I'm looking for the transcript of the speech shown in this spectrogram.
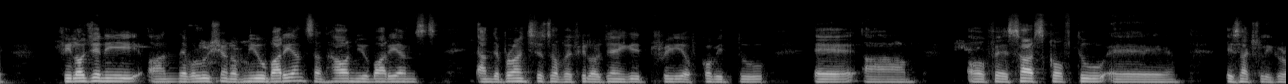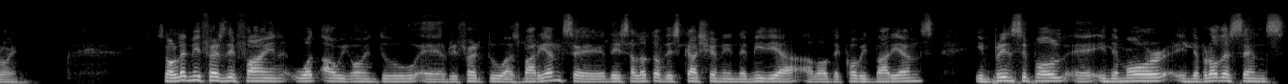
uh, phylogeny and evolution of new variants and how new variants and the branches of the phylogenetic tree of COVID-2 uh, um, of uh, SARS-CoV-2 uh, is actually growing. So let me first define what are we going to uh, refer to as variants. Uh, there's a lot of discussion in the media about the COVID variants. In principle, uh, in the more, in the broader sense,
